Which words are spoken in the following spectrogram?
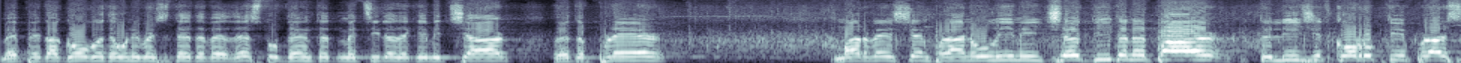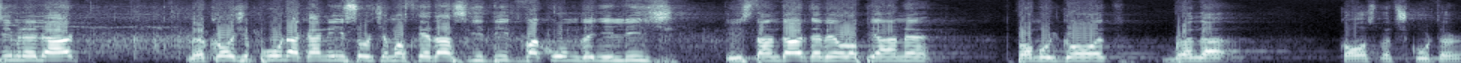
me pedagogët e universiteteve dhe studentet me cilat e kemi qartë dhe të prerë marveshen për anullimin që ditën e parë të ligjit korruptiv për arsimin e lartë, në kohë që puna ka nisur që mos ketë asë një ditë vakum dhe një ligjë i standarteve europiane të po promulgohet brënda kohës më të shkurëtër,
